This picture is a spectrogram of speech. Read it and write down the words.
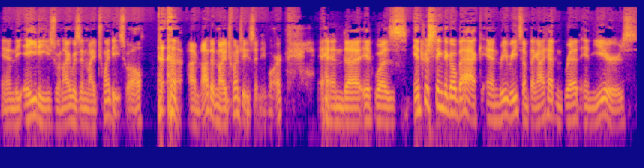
in the 80s when I was in my 20s. Well, I'm not in my 20s anymore. And uh, it was interesting to go back and reread something I hadn't read in years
